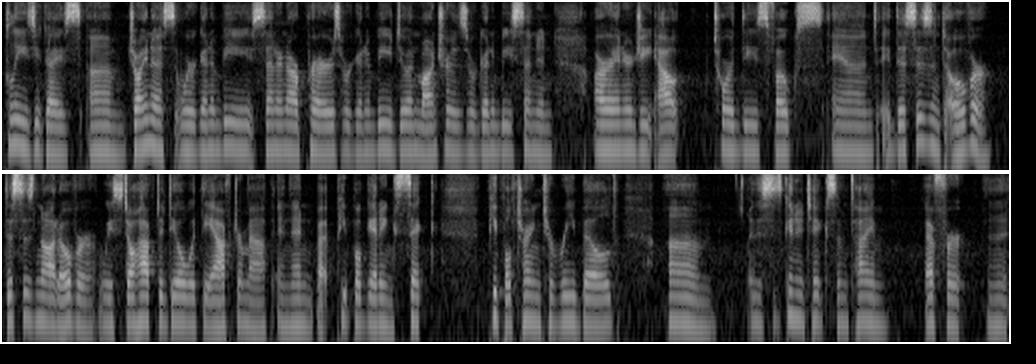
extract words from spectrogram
please, you guys, um, join us. We're going to be sending our prayers. We're going to be doing mantras. We're going to be sending our energy out toward these folks. And this isn't over this is not over. We still have to deal with the aftermath, and then but people getting sick, people trying to rebuild. Um, this is going to take some time, effort, and,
